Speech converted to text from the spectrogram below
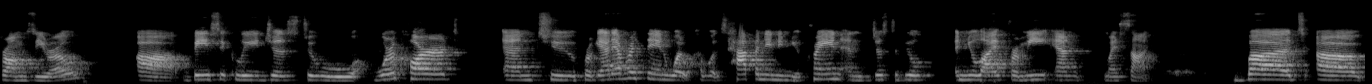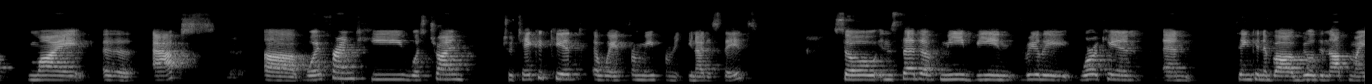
from zero. Uh, basically, just to work hard and to forget everything what what's happening in Ukraine and just to build a new life for me and my son. But uh, my uh, ex uh, boyfriend, he was trying to take a kid away from me from the United States. So instead of me being really working and thinking about building up my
